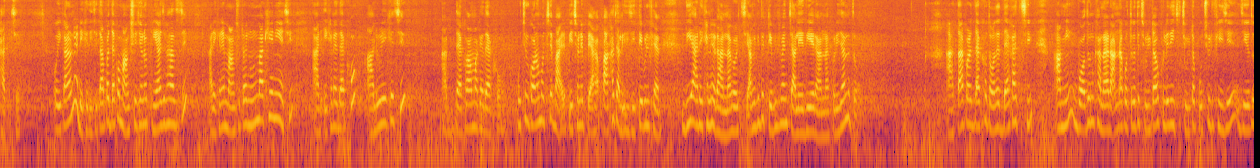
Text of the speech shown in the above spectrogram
খাচ্ছে। ওই কারণে রেখে দিয়েছি। তারপর দেখো মাংসের জন্য পেঁয়াজ ভাজছি। আর এখানে মাংসটা নুন মাখিয়ে নিয়েছি। আর এখানে দেখো আলু রেখেছি। আর দেখো, আমাকে দেখো, প্রচুর গরম হচ্ছে, বাইরে পেছনে পাখা চালিয়ে দিয়েছি, টেবিল ফ্যান। দিয়ে আর এখানে রান্না করছি। আমি কিন্তু টেবিল ফ্যান চালিয়ে দিয়ে রান্না করি, জানো তো? আর তারপরে দেখো তোমাদের দেখাচ্ছি, আমি বদনখানা রান্না করতে করতে চুলটাও খুলে দিয়েছি, চুলটা প্রচুর ভিজে, যেহেতু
